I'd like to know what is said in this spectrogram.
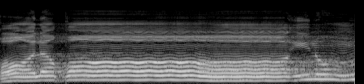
قال قائل منهم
